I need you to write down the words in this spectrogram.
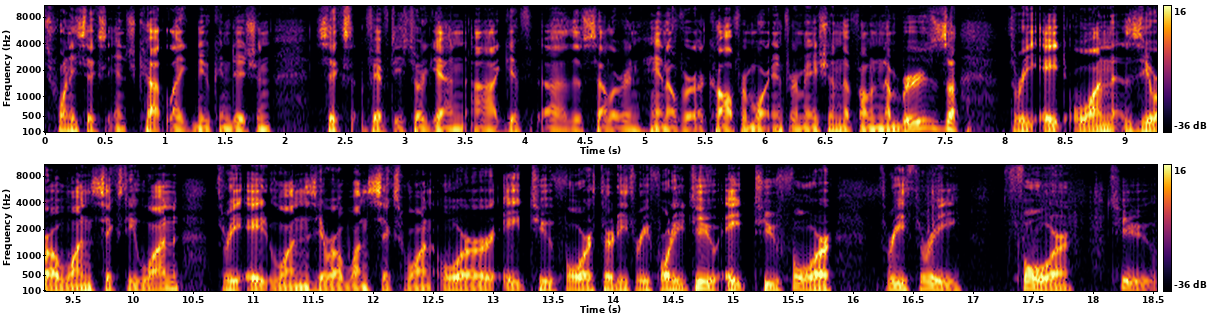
26 inch cut like new condition, 650. So again, uh, give uh, the seller in Hanover a call for more information. The phone numbers 381 0161, 381 0161, or 824 3342, 824 3342.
